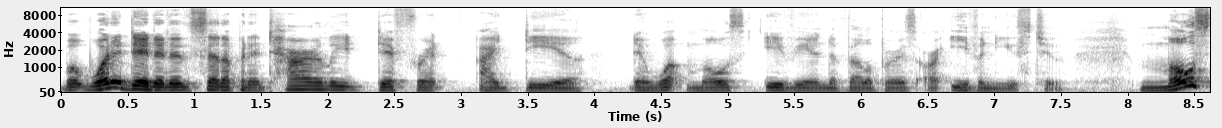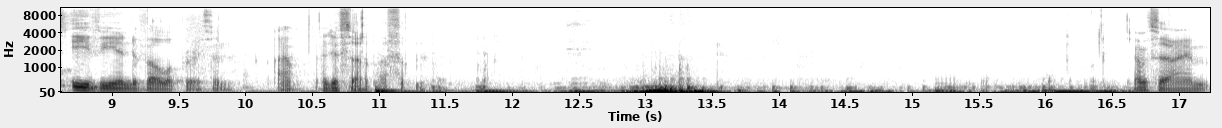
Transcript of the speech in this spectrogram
But what it did, it set up an entirely different idea than what most EVN developers are even used to. Most EVN developers, and I just thought about something. I'm sorry, I'm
